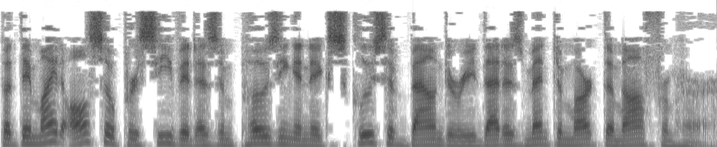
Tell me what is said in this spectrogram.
But they might also perceive it as imposing an exclusive boundary that is meant to mark them off from her.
